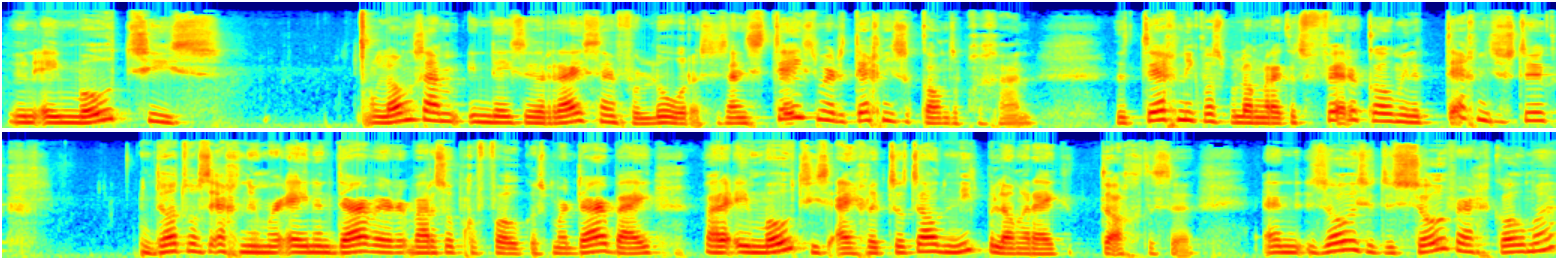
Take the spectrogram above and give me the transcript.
hun emoties langzaam in deze reis zijn verloren. Ze zijn steeds meer de technische kant op gegaan. De techniek was belangrijk. Het verder komen in het technische stuk, dat was echt nummer één. En daar waren ze op gefocust. Maar daarbij waren emoties eigenlijk totaal niet belangrijk, dachten ze. En zo is het dus zo ver gekomen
